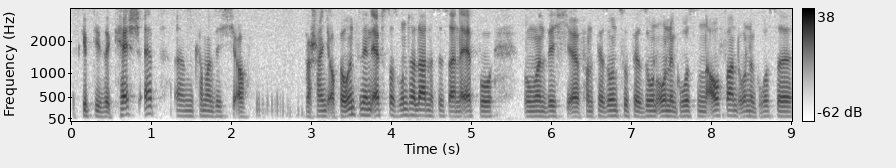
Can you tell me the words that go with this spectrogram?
Es gibt diese Cash App, ähm, kann man sich auch wahrscheinlich auch bei uns in den App Stores runterladen. Das ist eine App, wo, wo man sich äh, von Person zu Person ohne großen Aufwand, ohne große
